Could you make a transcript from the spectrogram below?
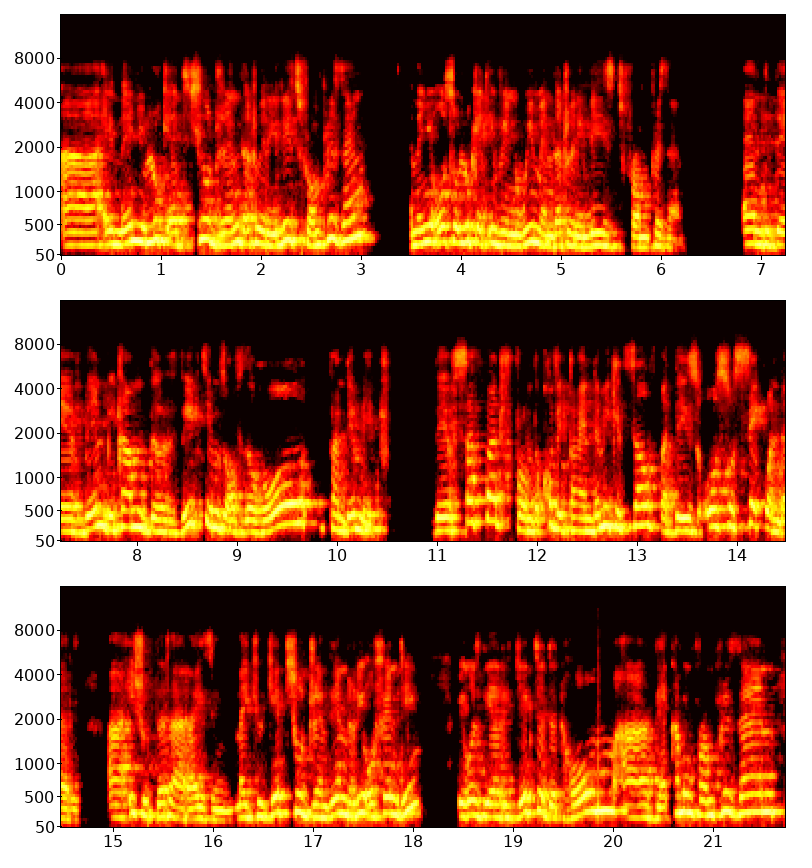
Uh, and then you look at children that were released from prison, and then you also look at even women that were released from prison and they've then become the victims of the whole pandemic. They've suffered from the COVID pandemic itself, but there's also secondary uh, issues that are arising. Like you get children then reoffending because they are rejected at home, uh, they're coming from prison,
